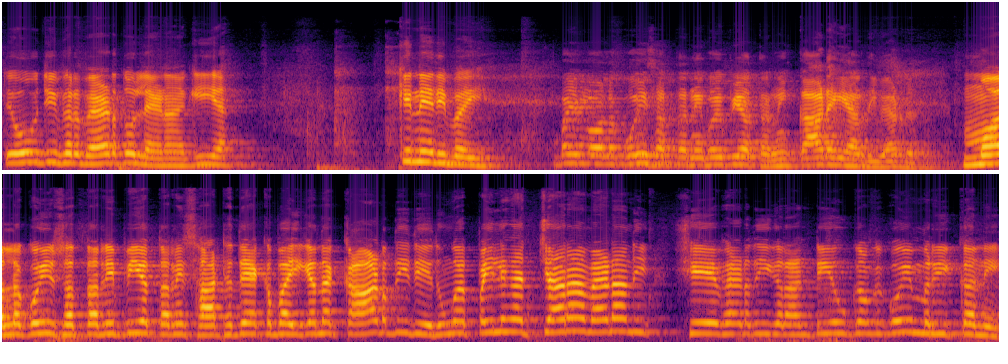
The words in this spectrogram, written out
ਤੇ ਉਹ ਜੀ ਫਿਰ ਬੈੜ ਤੋਂ ਲੈਣਾ ਕੀ ਆ? ਕਿੰਨੇ ਦੀ ਬਾਈ? ਬਾਈ ਮੁੱਲ ਕੋਈ 70 ਨਹੀਂ, ਕੋਈ 75 ਨਹੀਂ 61000 ਦੀ ਬੈਠ ਦੇ ਮੁੱਲ ਕੋਈ 70 ਨਹੀਂ 75 ਨਹੀਂ 60 ਤੇ ਇੱਕ ਬਾਈ ਕਹਿੰਦਾ 61 ਦੀ ਦੇ ਦੂੰਗਾ। ਪਹਿਲੀਆਂ ਚਾਰਾਂ ਵਹਿੜਾਂ ਦੀ 6 ਫੈਟ ਦੀ ਗਾਰੰਟੀ ਹੋਊ, ਕਿਉਂਕਿ ਕੋਈ ਅਮਰੀਕਨ ਨਹੀਂ।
